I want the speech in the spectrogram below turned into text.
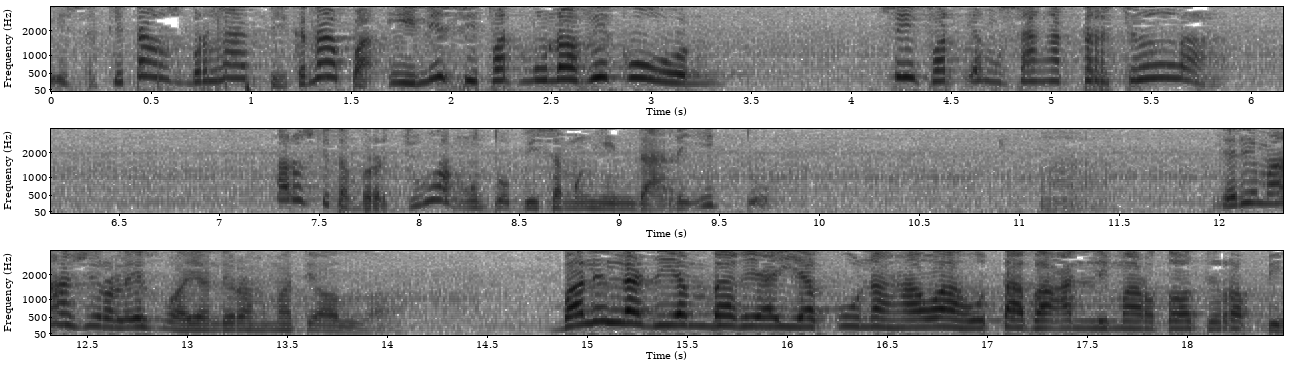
bisa. Kita harus berlatih. Kenapa? Ini sifat munafikun. Sifat yang sangat tercela. Harus kita berjuang untuk bisa menghindari itu. Nah, jadi ma'asyirul ikhwah yang dirahmati Allah. Balilladzi yanbaghi ayyakuna hawahu taba'an limardati rabbi.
